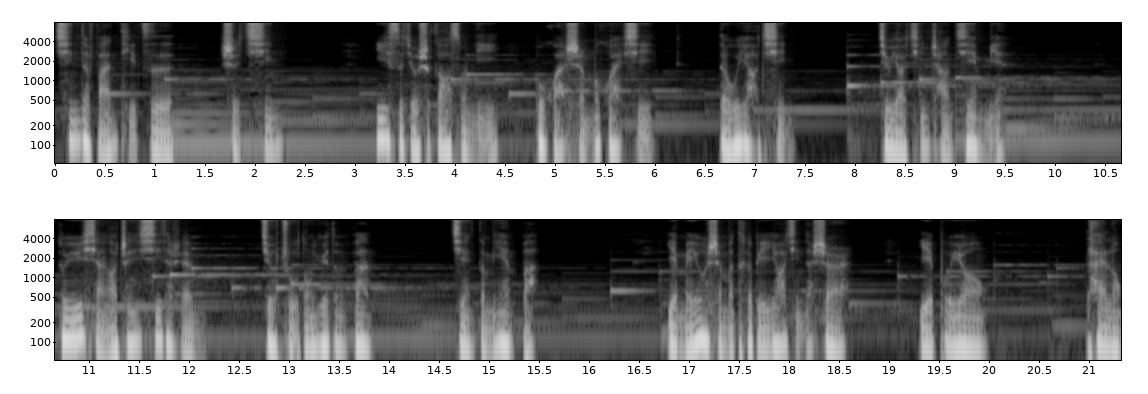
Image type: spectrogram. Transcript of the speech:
亲的繁体字是亲，意思就是告诉你，不管什么关系，都要亲，就要经常见面。对于想要珍惜的人，就主动约顿饭，见个面吧。也没有什么特别要紧的事儿，也不用太隆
